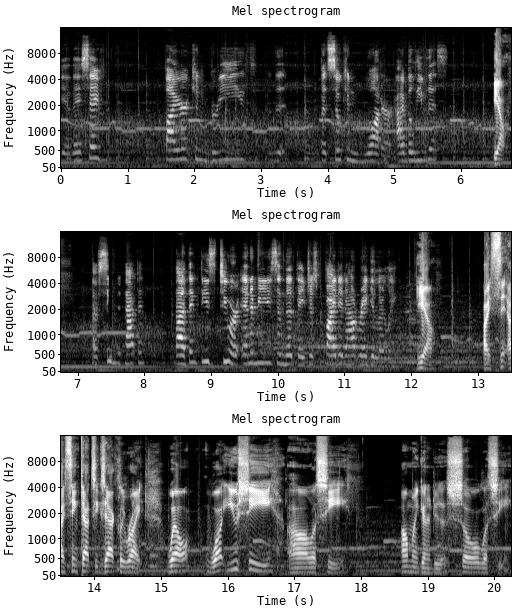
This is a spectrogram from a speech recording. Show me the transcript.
Yeah, they say fire can breathe, but so can water. I believe this. Yeah. I've seen it happen. I think these two are enemies and that they just fight it out regularly. Yeah. I think I think that's exactly right. Well, what you see, uh, let's see. How am I going to do this? So, let's see.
